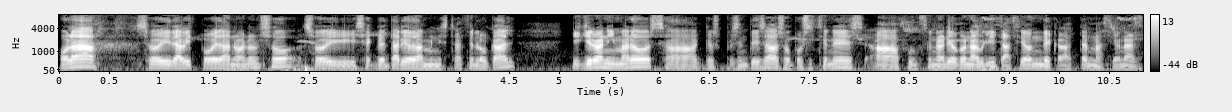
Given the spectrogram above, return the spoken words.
Hola, soy David Povedano Alonso, soy secretario de Administración Local y quiero animaros a que os presentéis a las oposiciones a funcionario con habilitación de carácter nacional.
